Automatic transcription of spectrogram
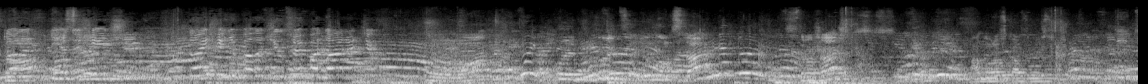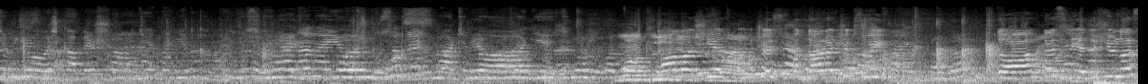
Кто нас следующий? Кто еще не получил свой подарочек? О, какой рыцарь у нас, да? Сражаешься? А ну рассказывай. Девочка пришла, где-то нитка молодец. Молодец, получай подарочек свой. Так, кто следующий у нас?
